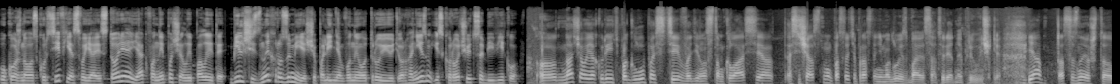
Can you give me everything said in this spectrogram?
У кожного з курсів є своя історія, як вони почали палити. Більшість з них розуміє, що палінням вони отруюють організм і скорочують собі віку. Э, Начал я курить по глупости в 11 классе, а сейчас, ну, по сути, просто не могу избавиться от вредной привычки. Я осознаю, что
